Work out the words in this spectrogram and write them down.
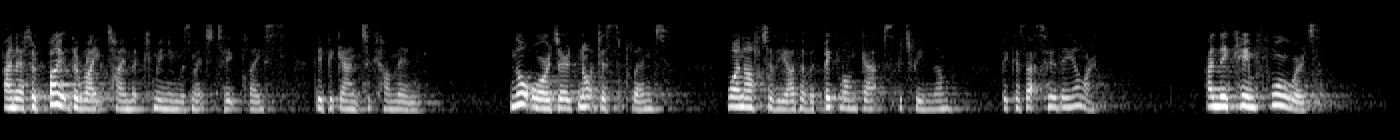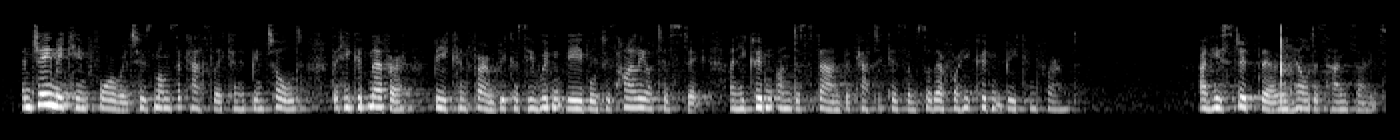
And at about the right time that communion was meant to take place, they began to come in. Not ordered, not disciplined, one after the other with big long gaps between them, because that's who they are. And they came forward. And Jamie came forward, whose mum's a Catholic and had been told that he could never be confirmed because he wouldn't be able to, he's highly autistic and he couldn't understand the catechism, so therefore he couldn't be confirmed. And he stood there and he held his hands out.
